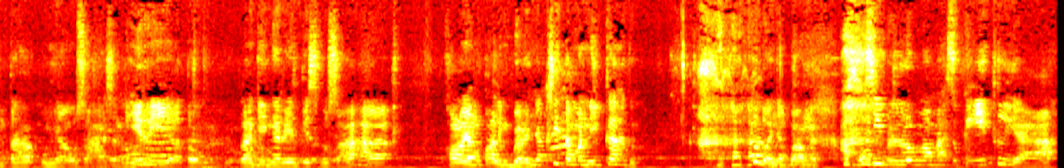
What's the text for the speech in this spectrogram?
entah punya usaha sendiri atau lagi ngerintis usaha kalau yang paling banyak sih temen nikah tuh. Itu banyak banget. Aku sih belum memasuki itu ya.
